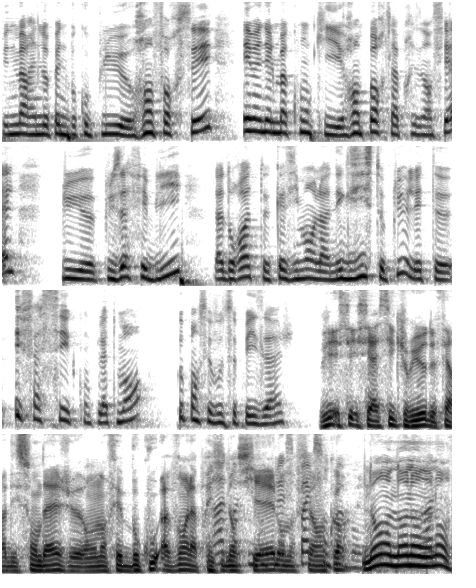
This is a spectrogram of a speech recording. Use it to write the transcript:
une Marine Le Pen beaucoup plus euh, renforcée, Emmanuel Macron qui remporte la présidentielle, plus, euh, plus affaiblie. La droite, quasiment là, n'existe plus, elle est effacée complètement. Que pensez-vous de ce paysage? C'est assez curieux de faire des sondages. On en fait beaucoup avant la ah, présidentielle. on en fait encore. Non, non, non, non, non.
